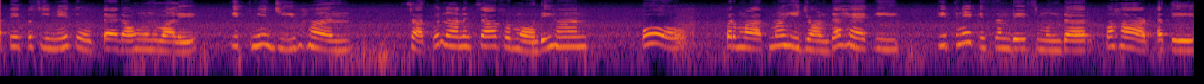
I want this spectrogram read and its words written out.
ਅਤੇ ਪਸੀਨੇ ਤੋਂ ਪੈਦਾ ਹੋਣ ਵਾਲੇ ਕਿਤਨੇ ਜੀਵ ਹਨ? ਸਤਿਗੁਰੂ ਨਾਨਕ ਸਾਹਿਬ ਫਰਮਾਉਂਦੇ ਹਨ, ਉਹ ਪਰਮਾਤਮਾ ਹੀ ਜਾਣਦਾ ਹੈ ਕਿ ਕਿਤਨੇ ਕਿਸਮ ਦੇ ਸਮੁੰਦਰ, ਪਹਾੜ ਅਤੇ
